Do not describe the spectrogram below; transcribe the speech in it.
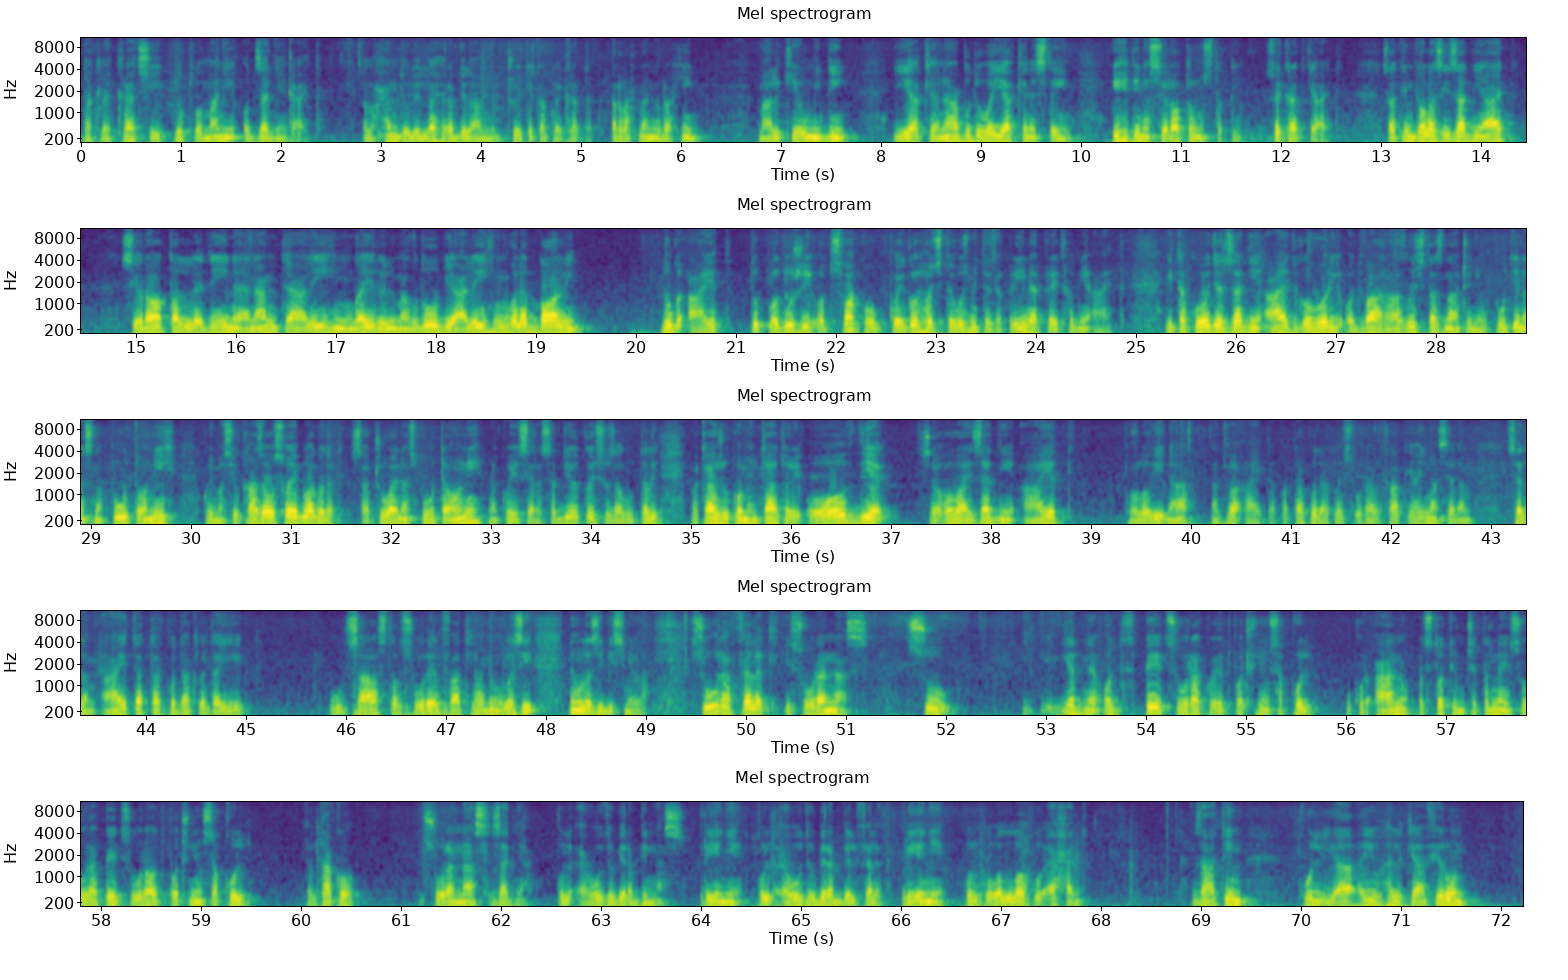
dakle kraći duplo manji od zadnjeg ajeta. Alhamdulillahi rabbil alamin. Čujete kako je kratak. Ar-Rahmanur Rahim. Maliki yawmiddin. Iyyaka na'budu wa iyyaka nasta'in. Ihdina siratal mustaqim. Sve kratki ajeti. Zatim dolazi zadnji ajet siratal ladina an'amta alayhim ghayril maghdubi alayhim waladdallin. Dug ajet, duplo duži od svakog koji god hoćete uzmite za primjer prethodni ajet. I također zadnji ajet govori o dva različita značenja. Uputi nas na put onih kojima si ukazao svoje blagodati. Sačuvaj nas puta oni na koje se rasrdio i koji su zalutali. Pa kažu komentatori ovdje se ovaj zadnji ajet polovi na, na dva ajeta. Pa tako, dakle, sura Al-Fatiha ima sedam, sedam ajeta, tako, dakle, da i u sastav sura Al-Fatiha ne ulazi, ne ulazi Bismillah. Sura Felek i sura Nas su jedne od pet sura koje odpočinju sa kul. U Kur'anu od 114 sura, pet sura odpočinju sa kul. Je tako? Sura Nas zadnja. Kul e'udhu bi rabbin nas. Prije nje. Kul e'udhu bi rabbil felek. Prije nje. Kul huvallahu ahad. Zatim, kul ja ejuhel kafirun.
